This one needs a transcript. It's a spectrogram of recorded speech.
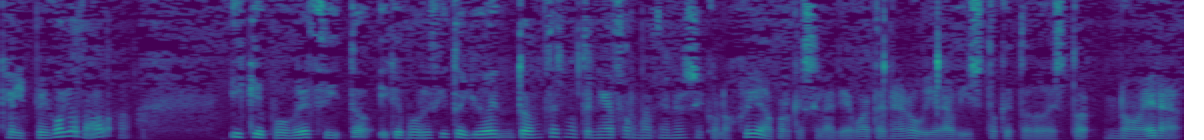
que el pego lo daba. Y que pobrecito, y que pobrecito, yo entonces no tenía formación en psicología, porque si la llego a tener hubiera visto que todo esto no era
